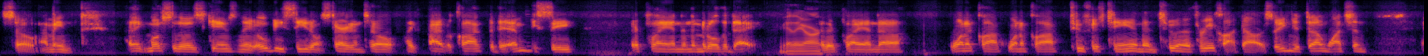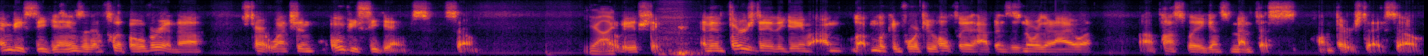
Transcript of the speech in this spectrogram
So, I mean, I think most of those games in the OVC don't start until like five o'clock, but the MVC they're playing in the middle of the day. Yeah, they are. They're playing uh, one o'clock, one o'clock, two fifteen, and then two and the three o'clock hours. So you can get done watching MVC games and then flip over and uh, start watching OVC games. So yeah, that'll I, be interesting. And then Thursday, the game I'm, I'm, looking forward to. Hopefully, it happens is Northern Iowa, uh, possibly against Memphis on Thursday. So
